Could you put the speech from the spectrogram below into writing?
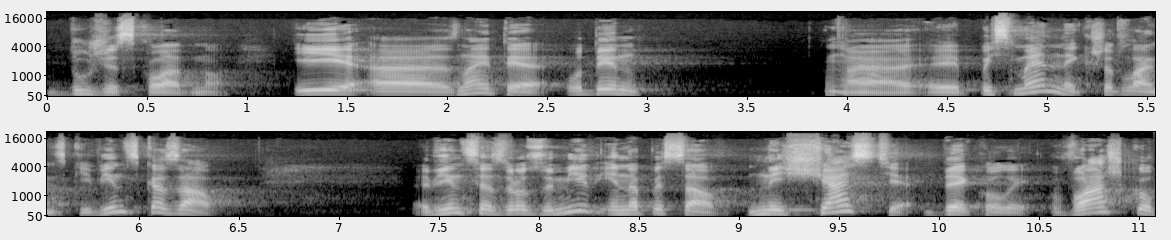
дуже складно. І е, знаєте, один письменник шотландський, він сказав, він це зрозумів і написав: нещастя деколи важко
